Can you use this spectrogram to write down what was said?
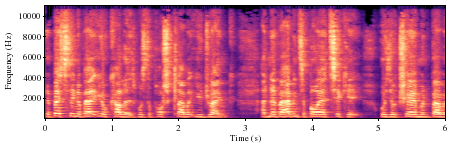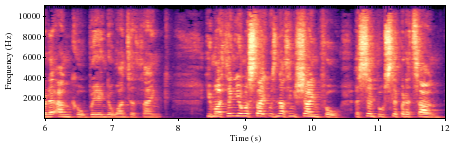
The best thing about your colours was the posh claret you drank, and never having to buy a ticket with your chairman baronet uncle being the one to thank. You might think your mistake was nothing shameful, a simple slip of the tongue,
